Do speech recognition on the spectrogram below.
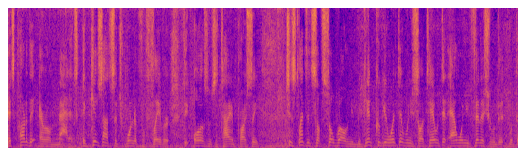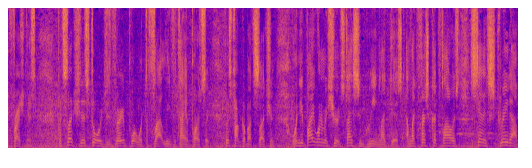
It's part of the aromatics. It gives out such wonderful flavor. The oils of Italian parsley just lends itself so well when you begin cooking with it, when you saute with it, and when you finish with it with the freshness. But selection and storage is very important with the flat leaf Italian parsley. Let's talk about selection. When you buy, you want to make sure it's nice and green like this, and like fresh cut flowers, standing straight up.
